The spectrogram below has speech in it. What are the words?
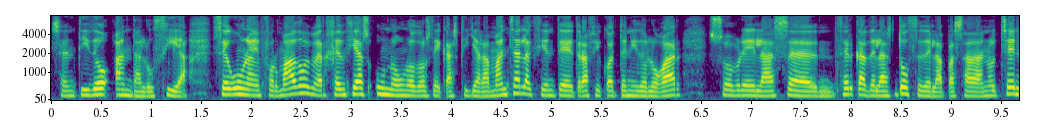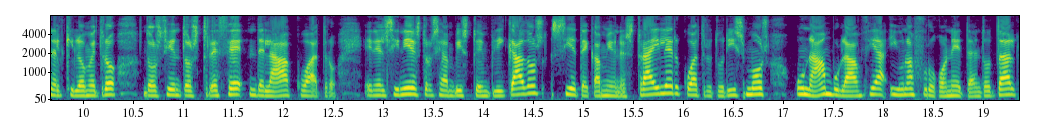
sentido Andalucía. Según ha informado Emergencias 112 de Castilla-La Mancha, el accidente de tráfico ha tenido lugar sobre las eh, cerca de las 12 de la pasada noche en el kilómetro 213 de la A4. En el siniestro se han visto implicados siete camiones tráiler, cuatro turismos, una ambulancia y una furgoneta. En total,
